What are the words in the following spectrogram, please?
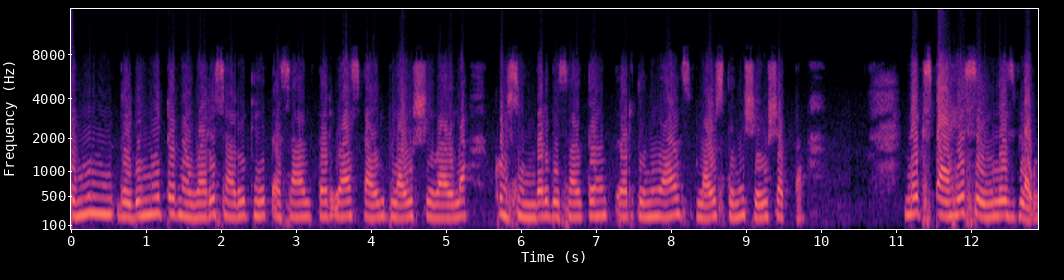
तुम्ही रेडीमेड नऊवारी साडी घेत असाल तर या स्टाईल ब्लाऊज शिवायला खूप सुंदर दिसाल तर तुम्ही या ब्लाऊज तुम्ही शिवू शकता. नेक्स्ट आहे सेवलेस ब्लाऊज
